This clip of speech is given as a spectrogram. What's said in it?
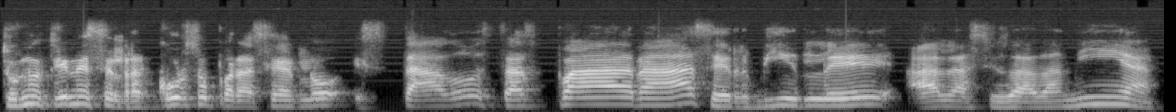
Tú no tienes el recurso para hacerlo, Estado, estás para servirle a la ciudadanía.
